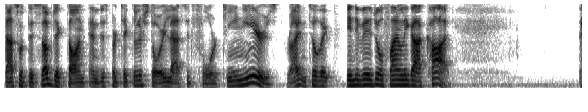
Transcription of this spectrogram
that's what this subject on, and this particular story lasted 14 years, right? Until the individual finally got caught.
